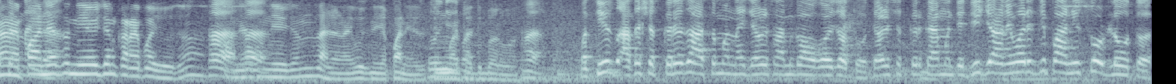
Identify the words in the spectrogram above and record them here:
नाही का? पाण्याचं नियोजन करायला पाहिजे होतं. हा. पाण्याचं नियोजन झालं नाही उजनीच्या पाण्याचं. तुम्ही उजनीच्या म्हणता ते बरोबर. मग तेच आता शेतकऱ्याचं असं म्हणणं आहे ज्यावेळेस आम्ही गावोगावी जातो त्यावेळेस शेतकरी काय म्हणते जी जानेवारीत जी पाणी सोडलं होतं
